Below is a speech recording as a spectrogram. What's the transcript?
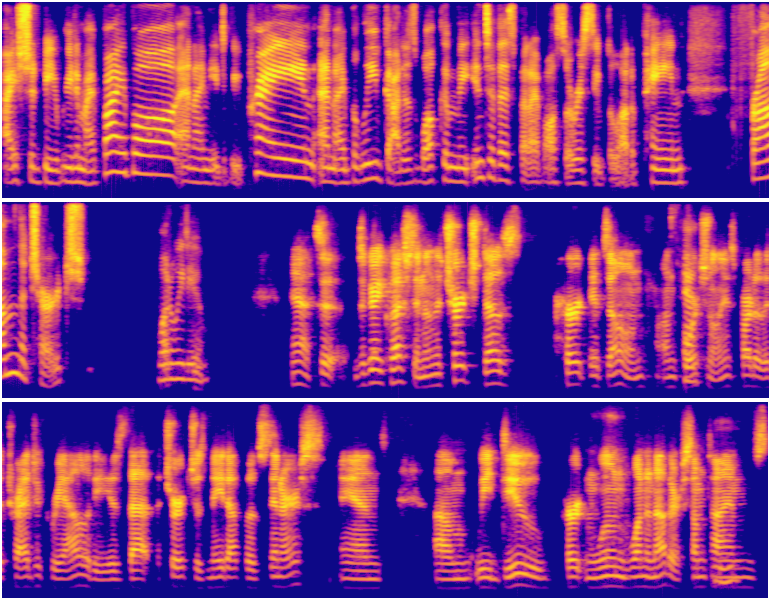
I should be reading my Bible and I need to be praying. And I believe God has welcomed me into this, but I've also received a lot of pain from the church. What do we do? Yeah, it's a, it's a great question. And the church does hurt its own, unfortunately. Yeah. It's part of the tragic reality is that the church is made up of sinners and um, we do hurt and wound one another, mm-hmm. sometimes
